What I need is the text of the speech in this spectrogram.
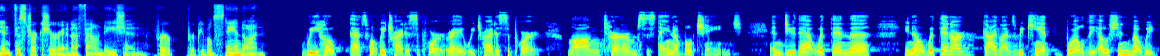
infrastructure and a foundation for for people to stand on. We hope that's what we try to support, right? We try to support long-term sustainable change and do that within the, you know, within our guidelines. We can't boil the ocean, but we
